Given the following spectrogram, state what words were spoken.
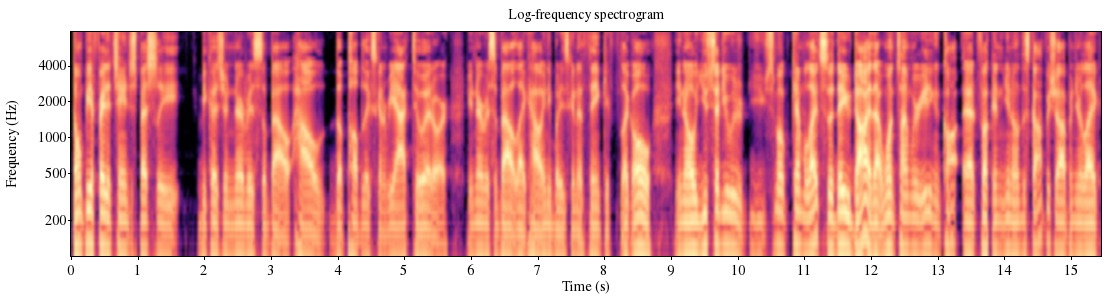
don't be afraid to change, especially because you're nervous about how the public's going to react to it or you're nervous about like how anybody's going to think if like oh you know you said you were you smoked camel lights the day you die that one time we were eating in co- at fucking you know this coffee shop and you're like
